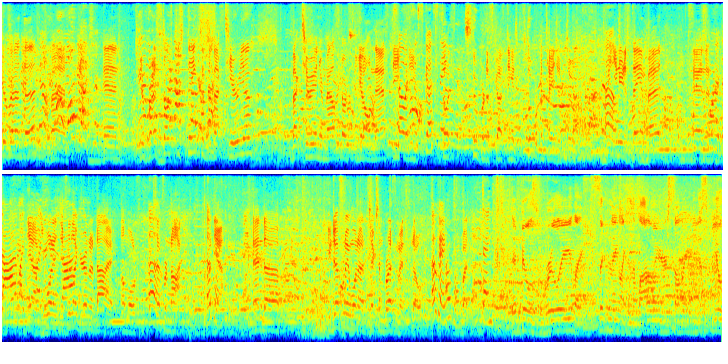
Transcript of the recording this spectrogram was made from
You ever had that? Bad. And your breath starts to stink because the bacteria. Bacteria in your mouth starts to get all nasty. So it's You- disgusting? So it's super disgusting. It's super contagious too. Oh. You need to stay in bed and You want to die? Like yeah, like you you're want to. You feel like you're gonna die almost, except for not. Okay. Yeah, and uh, you definitely want to take some breath mints though. Okay. Okay. But Thank. It feels really like sickening, like in the bottom of your stomach. You just feel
